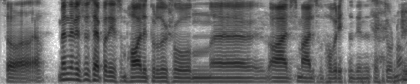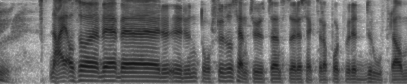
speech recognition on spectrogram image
Så, ja. Men hvis du ser på de som har litt produksjon, hva er, som er liksom favorittene dine i sektoren nå? Nei, altså ved, ved, Rundt Oslo så sendte vi ut en større sektorrapport hvor det dro fram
